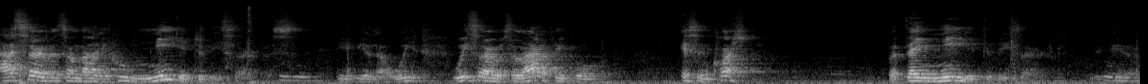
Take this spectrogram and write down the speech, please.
I serviced somebody who needed to be serviced. Mhm. You, you know, we we service a lot of people. It's in question, but they needed to be served. You know.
